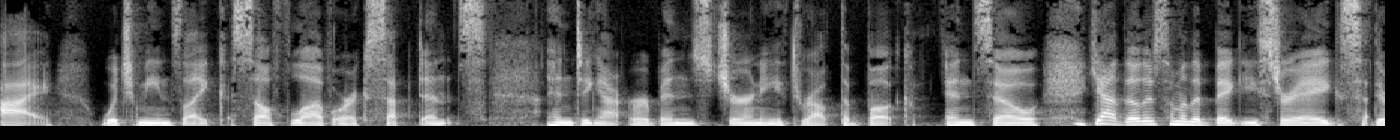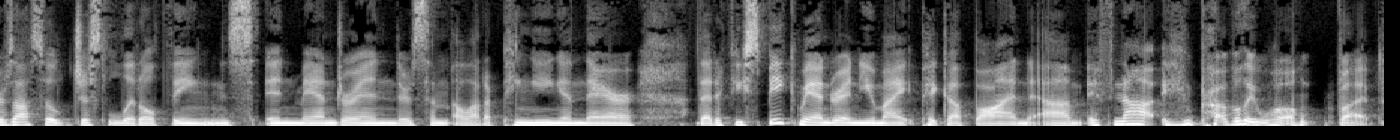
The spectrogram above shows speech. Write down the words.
I, which means like self love or acceptance, hinting at Urban's journey throughout the book. And so, yeah, those are some of the big Easter eggs. There's also just little things in Mandarin. There's some, a lot of pinyin in there that if you speak Mandarin, you might pick up on. Um, if not, you probably won't. But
